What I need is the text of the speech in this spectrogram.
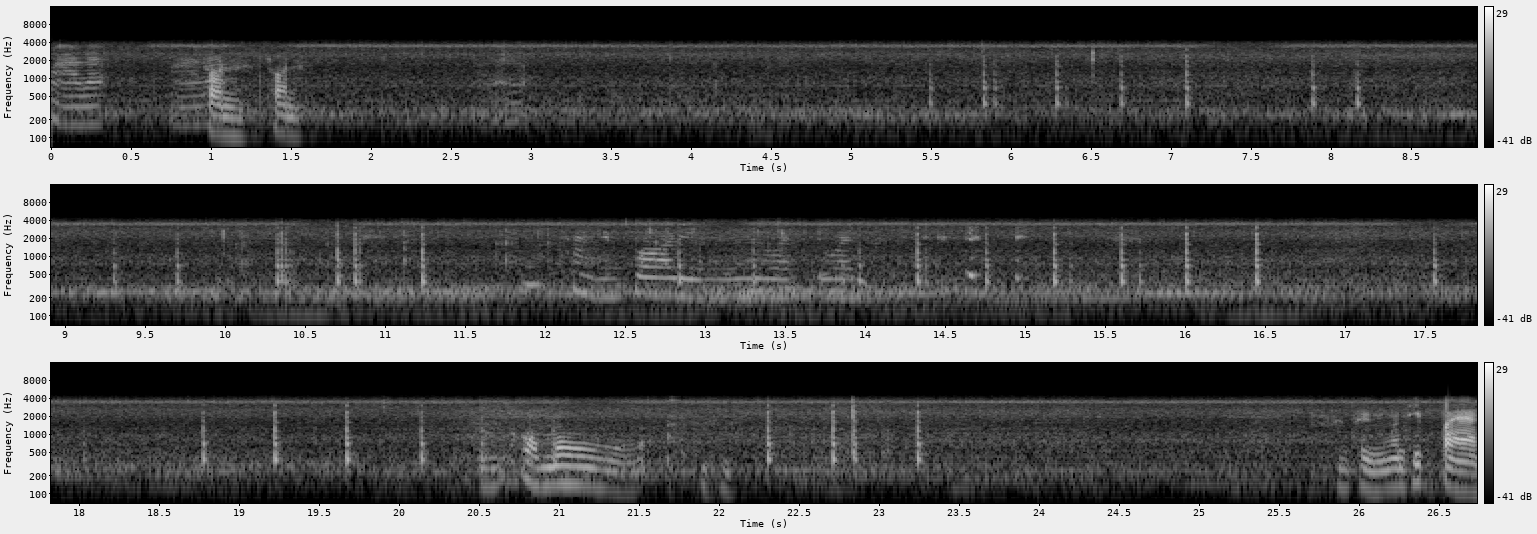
มาแล้วมาแล้วสนสน มาแล้ว ถ่ายกันปอเลยวันวันโอโมถึงวันที่แปด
